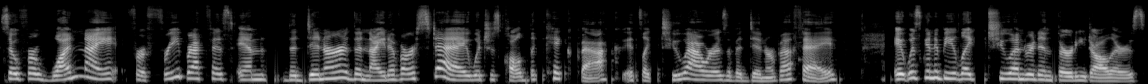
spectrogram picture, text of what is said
So for one night for free breakfast and the dinner the night of our stay, which is called the kickback, it's like two hours of a dinner buffet. It was going to be like $230.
